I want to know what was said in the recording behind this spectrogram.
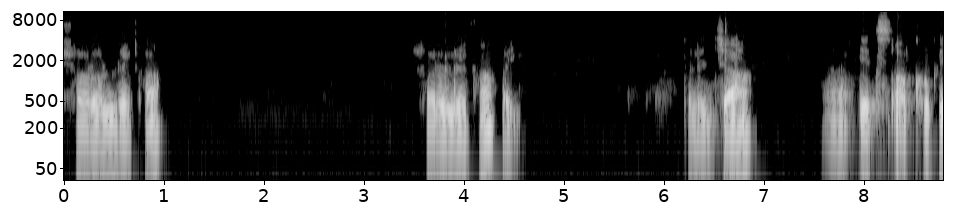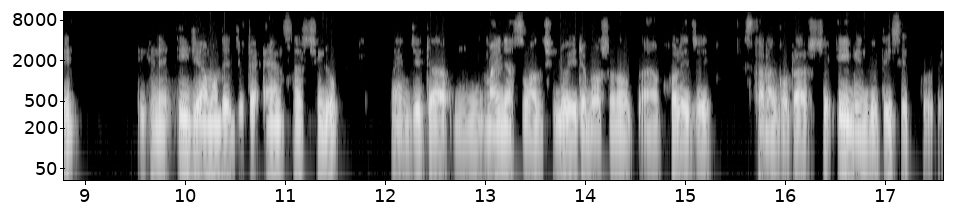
সরল রেখা সরল রেখা পাই। তাহলে যা এক্স অক্ষকে, এখানে এই যে আমাদের যেটা অ্যান্সার ছিল হ্যাঁ যেটা মাইনাস ওয়ান ছিল, এটা বসানোর ফলে যে স্থানাঙ্কটা আসছে, এই বিন্দুতেই সেট করবে।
